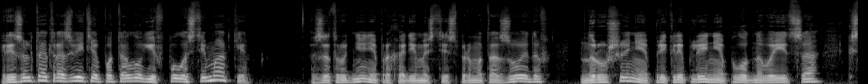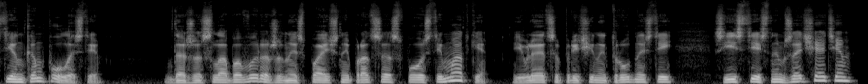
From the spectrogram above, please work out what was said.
Результат развития патологии в полости матки — затруднение проходимости сперматозоидов, нарушение прикрепления плодного яйца к стенкам полости — даже слабо выраженный спаечный процесс в полости матки является причиной трудностей с естественным зачатием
